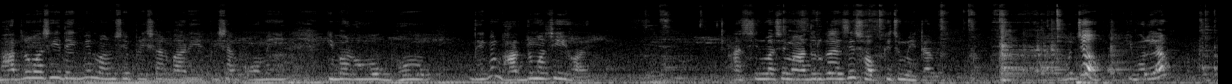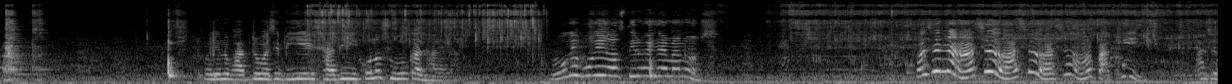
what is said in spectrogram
ভাদ্র মাসেই দেখবেন মানুষের প্রেশার বাড়ে, প্রেশার কমে, কিংবা রোগ, ভোগ, দেখবেন ভাদ্র মাসেই হয়। আশ্বিন মাসে মা দুর্গা এসে সব কিছু মেটাবে। বুঝছ? কি বললাম? ওই জন্য ভাদ্র মাসে বিয়ে, শাদি কোনো শুভ কাজ হয় না। রোগে ভোগে অস্থির হয়ে যায় মানুষ। বলছে, না, আসো আসো আসো, আমার পাখি। আসো।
